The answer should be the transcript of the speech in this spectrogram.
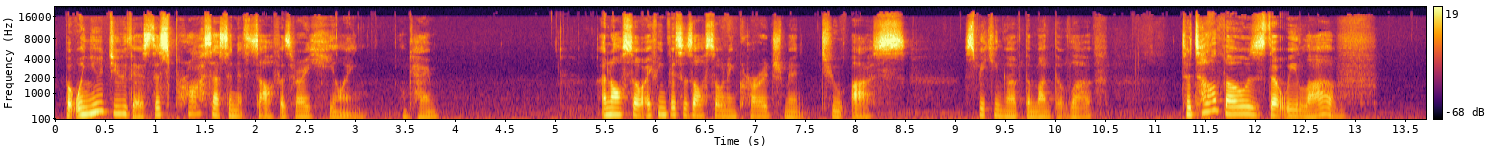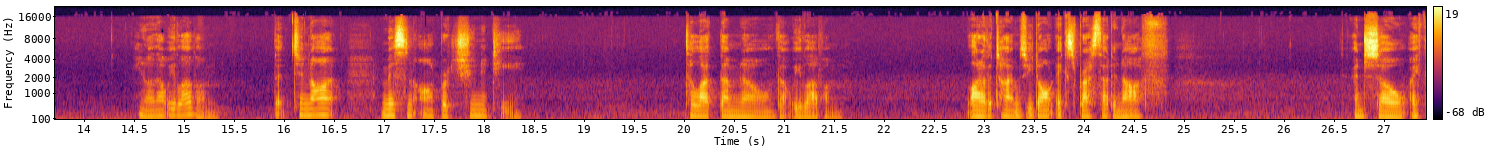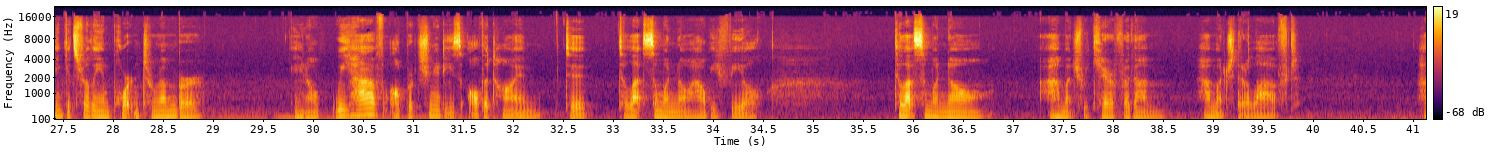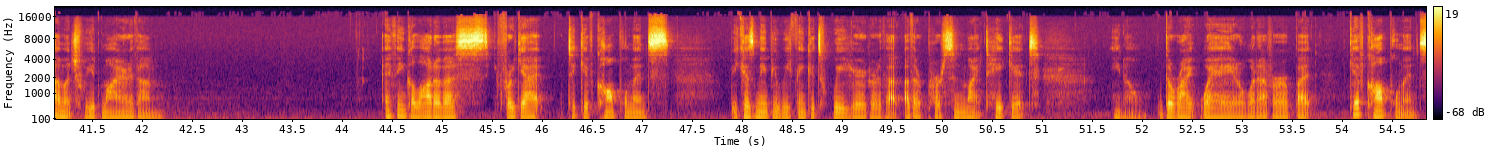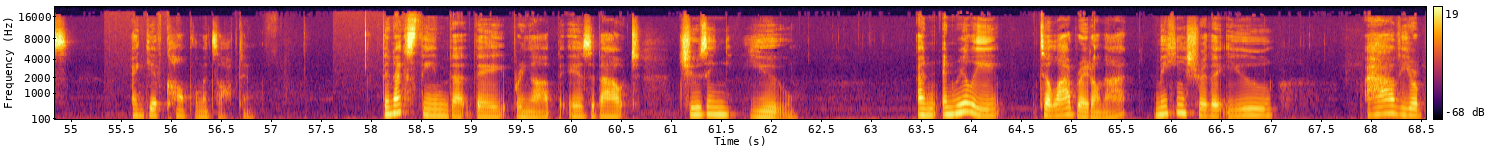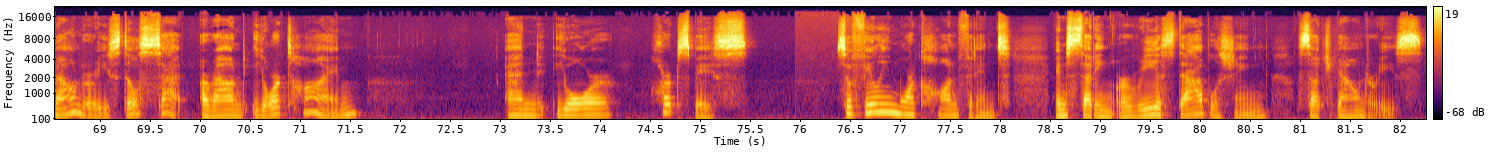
But when you do this, this process in itself is very healing, okay? And also, I think this is also an encouragement to us, speaking of the month of love, to tell those that we love, you know, that we love them, that to not miss an opportunity to let them know that we love them. A lot of the times we don't express that enough. And so I think it's really important to remember, you know, we have opportunities all the time to, to let someone know how we feel, to let someone know how much we care for them, how much they're loved, how much we admire them. I think a lot of us forget to give compliments because maybe we think it's weird or that other person might take it you know, the right way or whatever, but give compliments and give compliments often. The next theme that they bring up is about choosing you. And, and really, to elaborate on that, making sure that you have your boundaries still set around your time and your heart space. So, feeling more confident in setting or re-establishing such boundaries.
